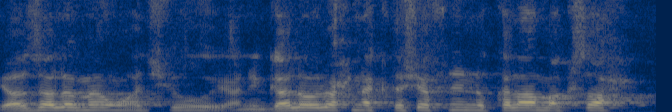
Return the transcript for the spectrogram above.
يا زلمة شو يعني قالوا له إحنا اكتشفنا إنه كلامك صح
